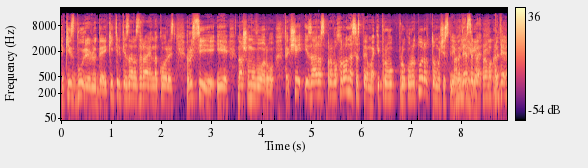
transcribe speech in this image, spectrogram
який збурює людей, який тільки зараз грає на користь Росії і нашому ворогу. Так ще і зараз правоохоронна система і прокуратура, в тому числі, веде себе веде,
